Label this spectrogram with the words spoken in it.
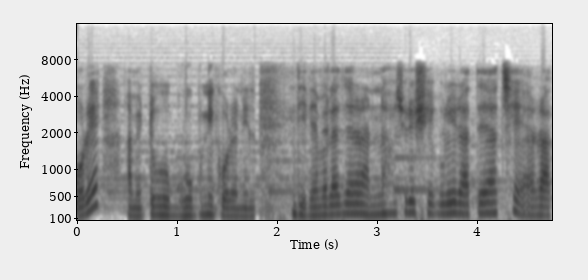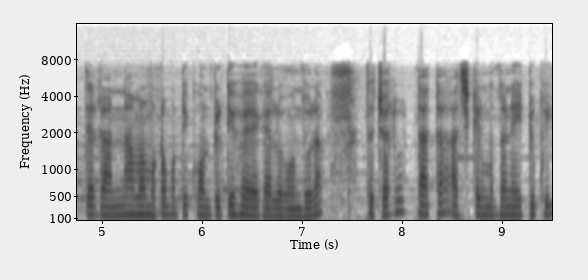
করে আমি একটু ঘুগনি করে নিলাম। দিনের বেলা যা রান্না হয়েছিল সেগুলোই রাতে আছে। আর রাতের রান্না আমার মোটামুটি কমপ্লিটই হয়ে গেল বন্ধুরা। তো চলো টাটা আজকের মতন এইটুকুই।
